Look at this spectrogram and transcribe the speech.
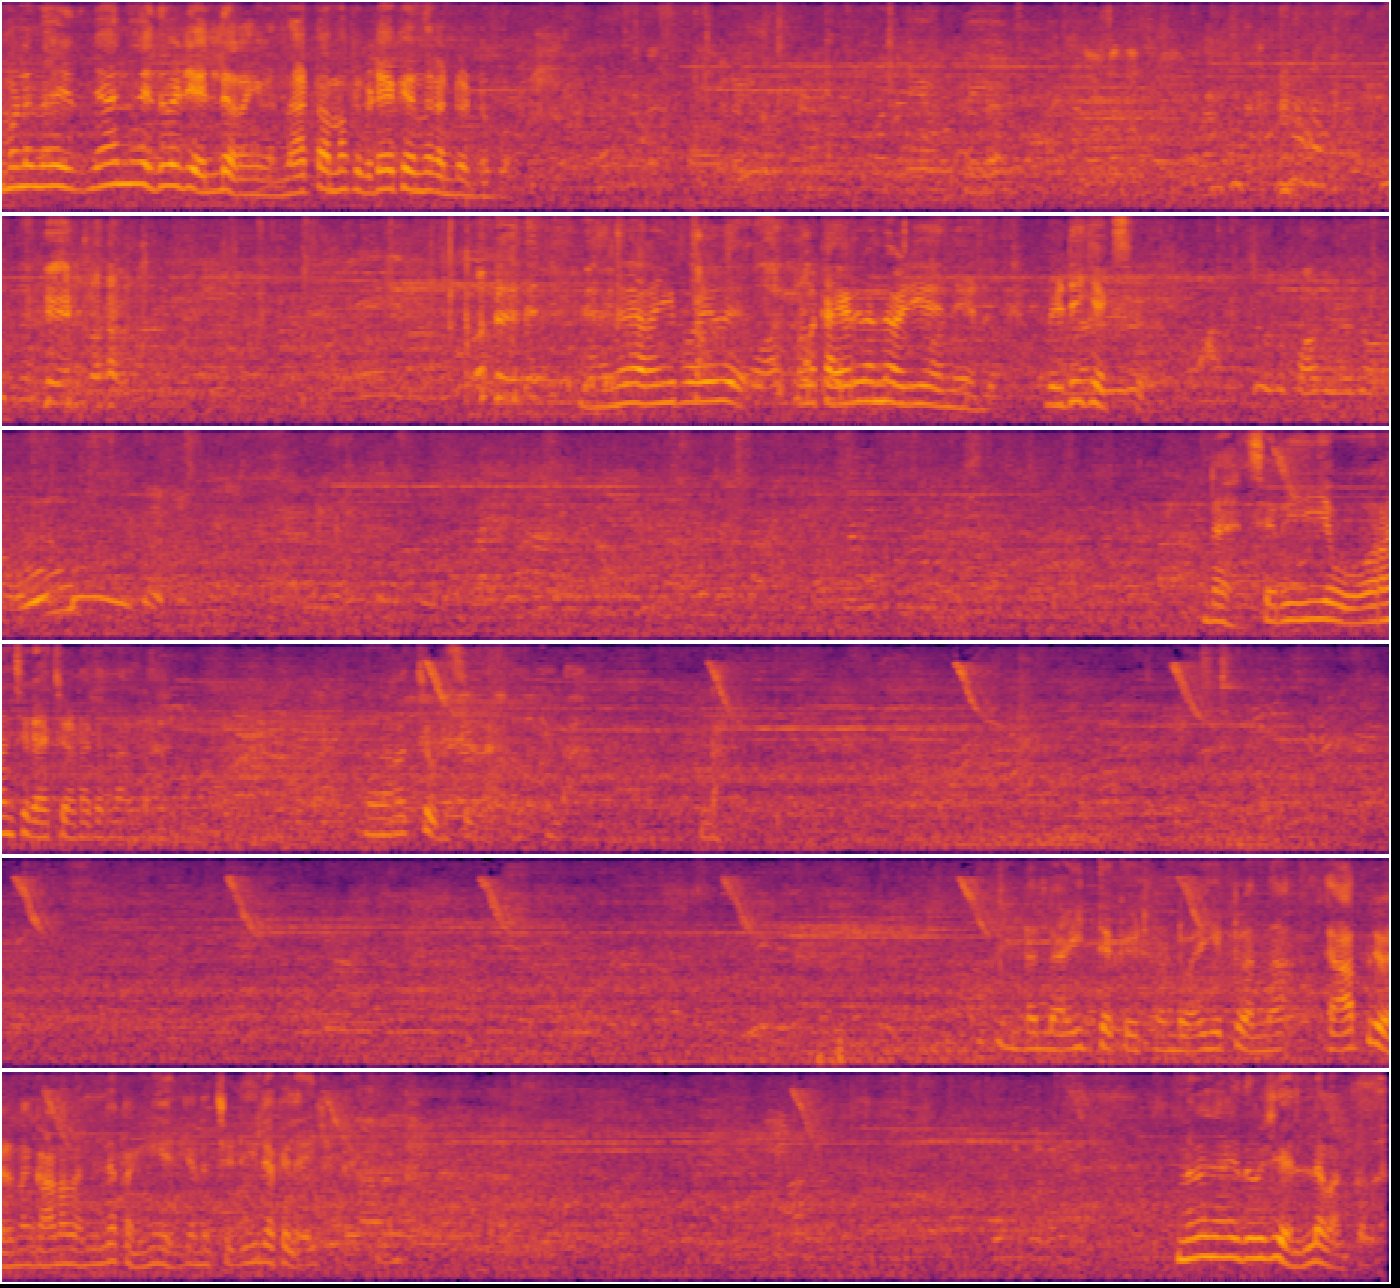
നമ്മളിന്ന് ഞാൻ ഇതുവഴി എല്ലാം ഇറങ്ങി വന്നു. കേട്ടോ നമുക്ക് ഇവിടെയൊക്കെ ഒന്ന് കണ്ടുകൊണ്ട് പോകും ഞാൻ ഇറങ്ങിപ്പോയത് നമ്മൾ കയറി വന്ന വഴി തന്നെയാണ്. വെഡിങ് എക്സ്പോ ഉണ്ട് ചെറിയ ഓറഞ്ച് കാച്ച് കിടക്കുന്നുണ്ട്. നിറച്ച് പിടിച്ച് ഇവിടെ ലൈറ്റൊക്കെ ഇട്ടിട്ടുണ്ട്. വൈകിട്ട് വന്നാൽ രാത്രി വരണം. കാണാൻ നല്ല ഭംഗിയായിരിക്കും. എന്റെ ചെടിയിലൊക്കെ ലൈറ്റ് ഇട്ടേക്കുന്നുണ്ട് ഇന്നലെ ഞാൻ ഇതുവഴിയല്ല വന്നത്.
